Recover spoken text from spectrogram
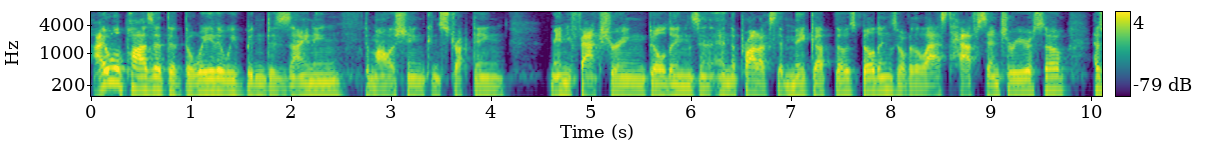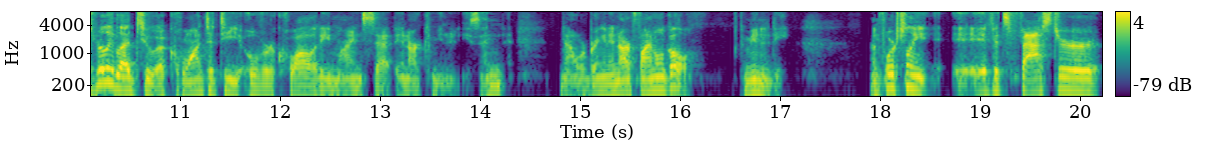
I will posit that the way that we've been designing demolishing constructing manufacturing buildings and, and, the products that make up those buildings over the last half century or so has really led to a quantity over quality mindset in our communities. And now we're bringing in our final goal community. Unfortunately, if it's faster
